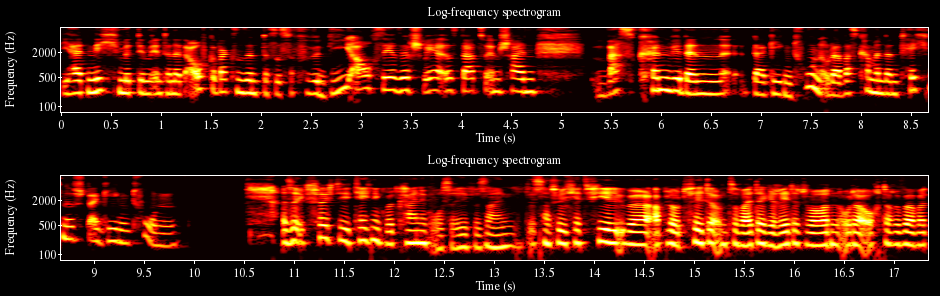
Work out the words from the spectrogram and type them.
die halt nicht mit dem Internet aufgewachsen sind, dass es für die auch sehr, sehr schwer ist, da zu entscheiden. Was können wir denn dagegen tun oder was kann man dann technisch dagegen tun? Also ich fürchte, die Technik wird keine große Hilfe sein. Es ist natürlich jetzt viel über Upload-Filter und so weiter geredet worden oder auch darüber, was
